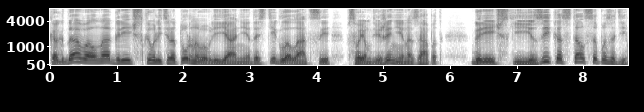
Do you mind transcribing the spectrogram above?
Когда волна греческого литературного влияния достигла Лации в своем движении на запад, греческий язык остался позади,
